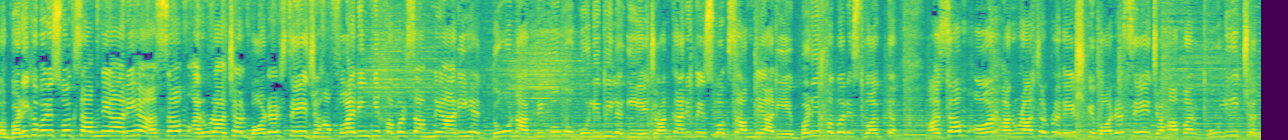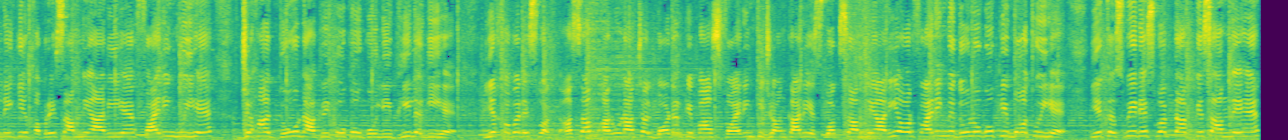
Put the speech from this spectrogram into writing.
और बड़ी खबर इस वक्त सामने आ रही है। असम, अरुणाचल बॉर्डर से जहाँ फायरिंग की खबर सामने आ रही है, दो नागरिकों को गोली भी लगी है। जानकारी भी इस वक्त सामने आ रही है। बड़ी खबर इस वक्त असम और अरुणाचल प्रदेश के बॉर्डर से जहाँ पर गोली चलने की खबरें सामने आ रही है फायरिंग हुई है, जहाँ दो नागरिकों को गोली भी लगी है। यह खबर इस वक्त असम अरुणाचल बॉर्डर के पास फायरिंग की जानकारी इस वक्त सामने आ रही है और फायरिंग में दो लोगों की मौत हुई है। ये तस्वीर इस वक्त आपके सामने है।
